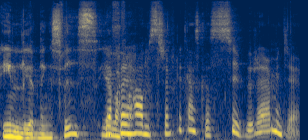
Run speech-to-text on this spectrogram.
inledningsvis i Ja, alla för fall. hamstrar är väl ganska sura, de inte det?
